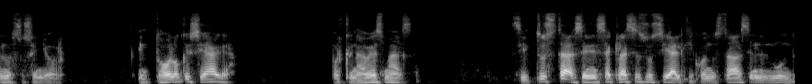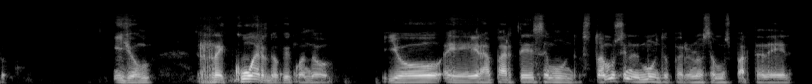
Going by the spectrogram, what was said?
nuestro Señor en todo lo que se haga. Porque una vez más, si tú estás en esa clase social que cuando estabas en el mundo, y yo recuerdo que cuando yo eh, era parte de ese mundo, estamos en el mundo, pero no somos parte de él.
